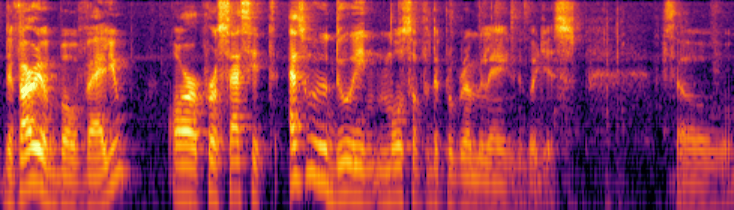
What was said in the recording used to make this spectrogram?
the variable value, or process it as we will do in most of the programming languages. So,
